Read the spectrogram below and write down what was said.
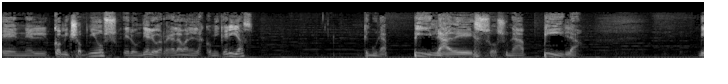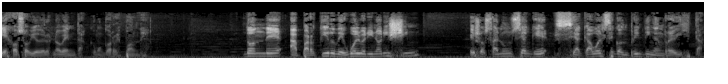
en el Comic Shop News, era un diario que regalaban en las comiquerías. Tengo una pila de esos, una pila. Viejos, obvio, de los 90, como corresponde. Donde a partir de Wolverine Origin, ellos anuncian que se acabó el second printing en revista.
